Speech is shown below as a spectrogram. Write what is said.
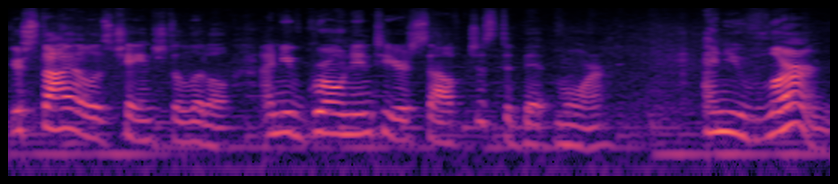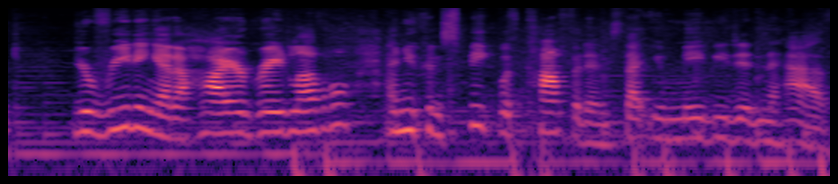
Your style has changed a little, and you've grown into yourself just a bit more. And you've learned. You're reading at a higher grade level, and you can speak with confidence that you maybe didn't have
